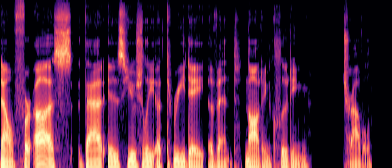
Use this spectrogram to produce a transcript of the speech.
Now, for us, that is usually a three day event, not including travel.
